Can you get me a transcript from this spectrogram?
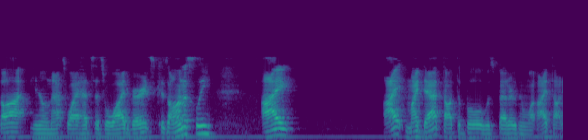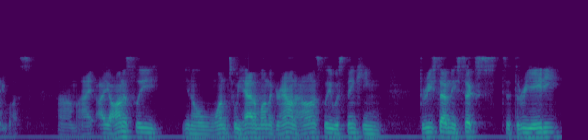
thought, you know, and that's why I had such a wide variance. Because honestly, I, I, my dad thought the bull was better than what I thought he was. Um, I, I honestly, you know, once we had him on the ground, I honestly was thinking 376 to 380.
